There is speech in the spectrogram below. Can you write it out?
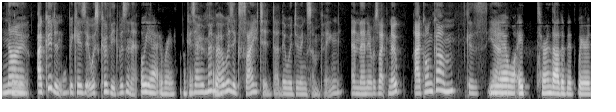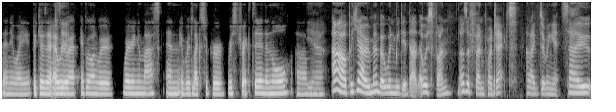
no. I couldn't because it was COVID, wasn't it? Oh yeah, right. Okay. Because I remember sorry. I was excited that they were doing something, and then it was like, nope, I can't come because Yeah. yeah, well, it turned out a bit weird anyway because it? everyone everyone were wearing a mask and it was like super restricted and all. Um, yeah. Oh, but yeah, I remember when we did that. That was fun. That was a fun project. I like doing it. So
